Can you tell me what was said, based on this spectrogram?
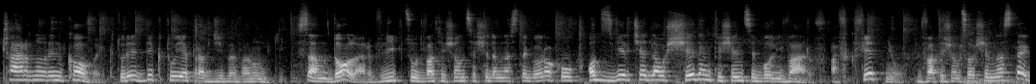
czarnorynkowy, który dyktuje prawdziwe warunki. Sam dolar w lipcu 2017 roku odzwierciedlał 7 tysięcy boliwarów, a w kwietniu 2018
